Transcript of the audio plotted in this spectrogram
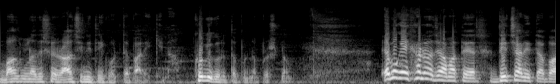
বাংলাদেশের রাজনীতি করতে পারে কিনা? খুবই গুরুত্বপূর্ণ প্রশ্ন। এবং এখানেও জামাতের দ্বিচারিতা বা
